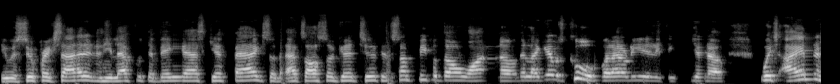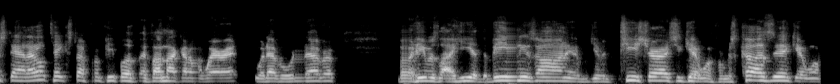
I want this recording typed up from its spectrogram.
He was super excited and he left with the big ass gift bag. So that's also good too. Cause some people don't want, no, they're like, it was cool, but I don't need anything, you know, which I understand. I don't take stuff from people if, if I'm not going to wear it, whatever, whatever. But he was like, he had the beanies on and giving t-shirts. You get one from his cousin, get one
